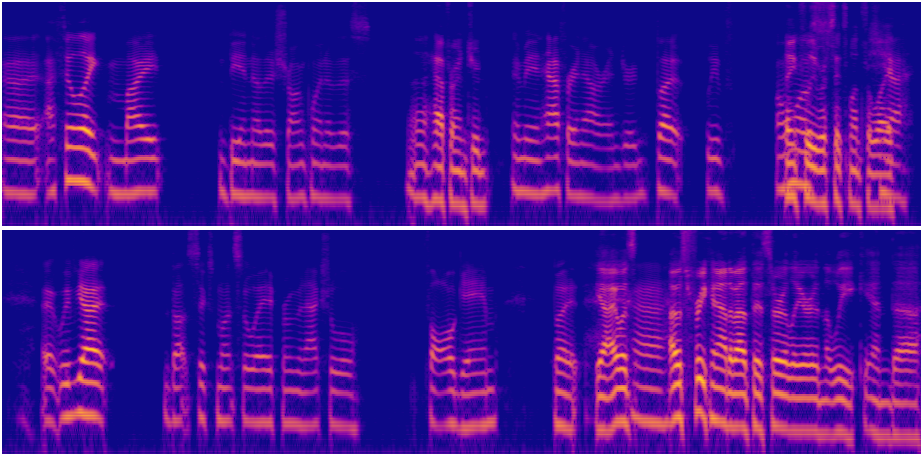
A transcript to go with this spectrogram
uh, I feel like might be another strong point of this. Uh, half are injured. I mean, half right now are injured, but we've almost, Thankfully, we're six months away. Yeah, uh, we've got about six months away from an actual fall game, but Yeah, I was uh, I was freaking out about this earlier in the week, and uh,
